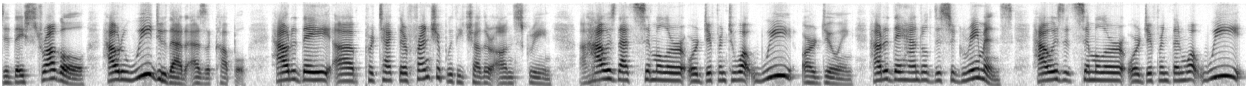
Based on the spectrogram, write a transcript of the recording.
did they struggle how do we do that as a couple how did they uh, protect their friendship with each other on screen? Uh, how is that similar or different to what we are doing? How did they handle disagreements? How is it similar or different than what we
